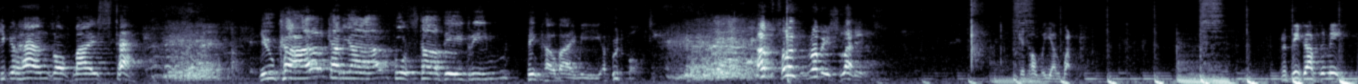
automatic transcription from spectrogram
Keep your hands off my stack. New car, caviar, four-star daydream. Think I'll buy me a football team. Absolute rubbish, laddies. Get on with your work. Repeat after me.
